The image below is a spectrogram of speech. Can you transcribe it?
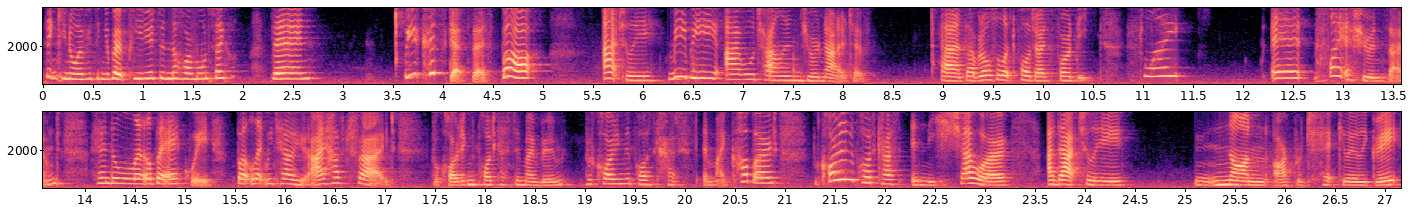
think you know everything about periods and the hormone cycle, then you could skip this, but actually, maybe I will challenge your narrative. And I would also like to apologise for the slight uh, slight issue in sound. I sound a little bit echoey, but let me tell you, I have tried recording the podcast in my room, recording the podcast in my cupboard, recording the podcast in the shower, and actually none are particularly great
